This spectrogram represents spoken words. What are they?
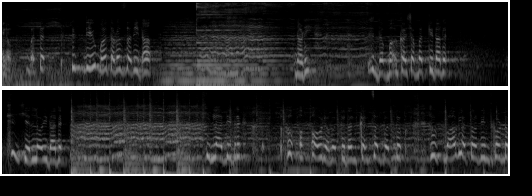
ನೀನು. ಮತ್ತೆ ನೀವು ಮಾತಾಡೋದು ಸರಿನಾ? ನೋಡಿ ನಮ್ಮ ಆಕಾಶ ಬದುಕಿದ್ದಾನೆ. ಎಲ್ಲೋ ಇದ್ದಾನೆ. ಇಲ್ಲ ಅಂದಿದ್ರೆ ಅವನವತ್ತು ನನ್ನ ಕನ್ಸಲ್ಲಿ ಬಂದು ಬಾಗ್ಲ ಹತ್ರ ನಿಂತ್ಕೊಂಡು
